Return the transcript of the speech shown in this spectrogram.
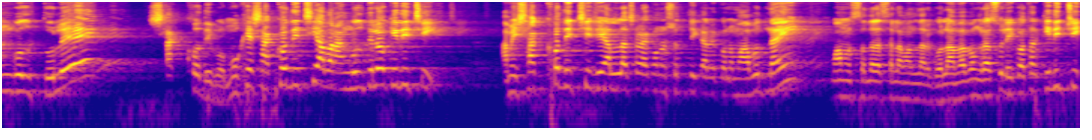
আঙ্গুল তুলে সাক্ষ্য দেব। মুখে সাক্ষ্য দিচ্ছি, আবার আঙ্গুল তুলেও কি দিচ্ছি? আমি সাক্ষ্য দিচ্ছি যে আল্লাহ ছাড়া কোনো সত্যিকারের কোনো মাহবুদ নাই। মোহাম্মদ সাল্লাহ সাল্লাম আল্লাহর গোলাম এবং রাসুল এই কথার কি দিচ্ছি?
